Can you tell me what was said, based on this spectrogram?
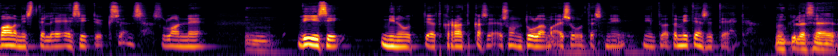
valmistelee esityksensä? Sulla on ne Mm. viisi minuuttia, jotka ratkaisee sun tulevaisuutesi, niin, niin tuota, miten se tehdään? No kyllä se,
